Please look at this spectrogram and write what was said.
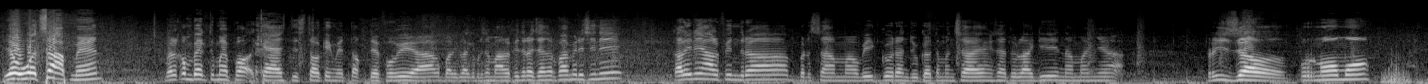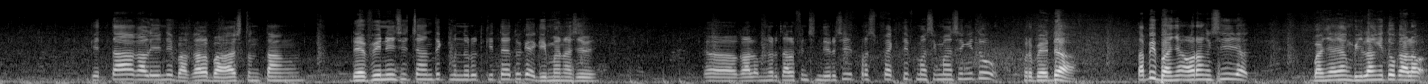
Yo, what's up, man? Welcome back to my podcast, This Talking with Talk Devowi ya. Balik lagi bersama Alvindra Janur Fahmi di sini. Kali ini Alvindra bersama Wigo dan juga teman saya yang satu lagi namanya Rizal Purnomo. Kita kali ini bakal bahas tentang definisi cantik menurut kita itu kayak gimana sih? E, kalau menurut Alvin sendiri sih perspektif masing-masing itu berbeda. Tapi banyak orang sih ya, banyak yang bilang itu kalau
